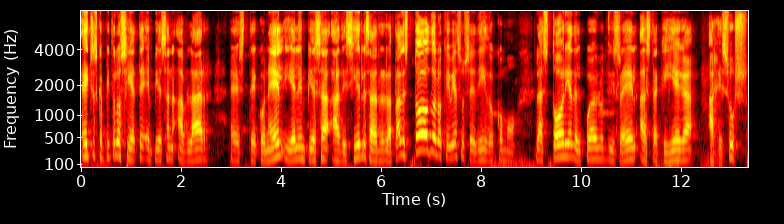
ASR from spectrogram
Hechos capítulo 7 empiezan a hablar este, con él y él empieza a decirles, a relatarles todo lo que había sucedido, como la historia del pueblo de Israel hasta que llega a Jesús.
